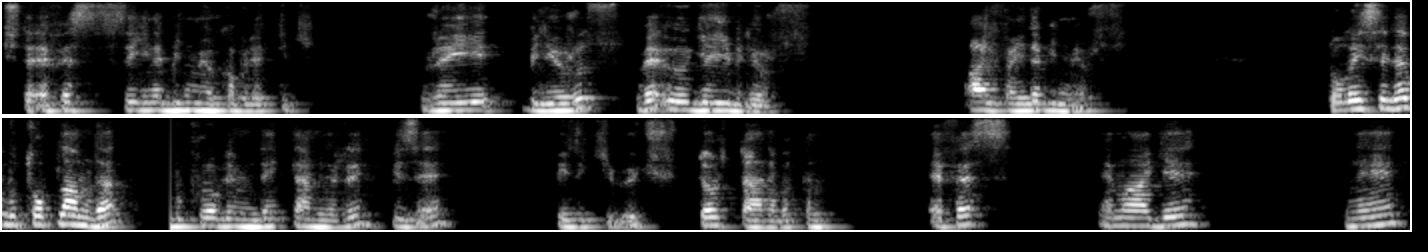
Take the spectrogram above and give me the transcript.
işte Fs'i yine bilmiyor kabul ettik. R'yi biliyoruz ve IG'yi biliyoruz. Alfa'yı da bilmiyoruz. Dolayısıyla bu toplamda bu problemin denklemleri bize 1, 2, 3, 4 tane bakın. Fs, MAG, N,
